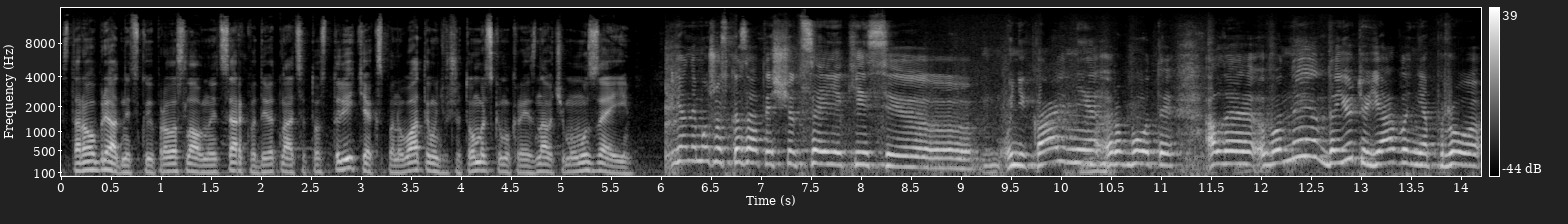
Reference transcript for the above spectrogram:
Старообрядницької православної церкви 19 століття експонуватимуть в Житомирському краєзнавчому музеї. Я не можу сказати, що це якісь е, унікальні роботи, але вони дають уявлення про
